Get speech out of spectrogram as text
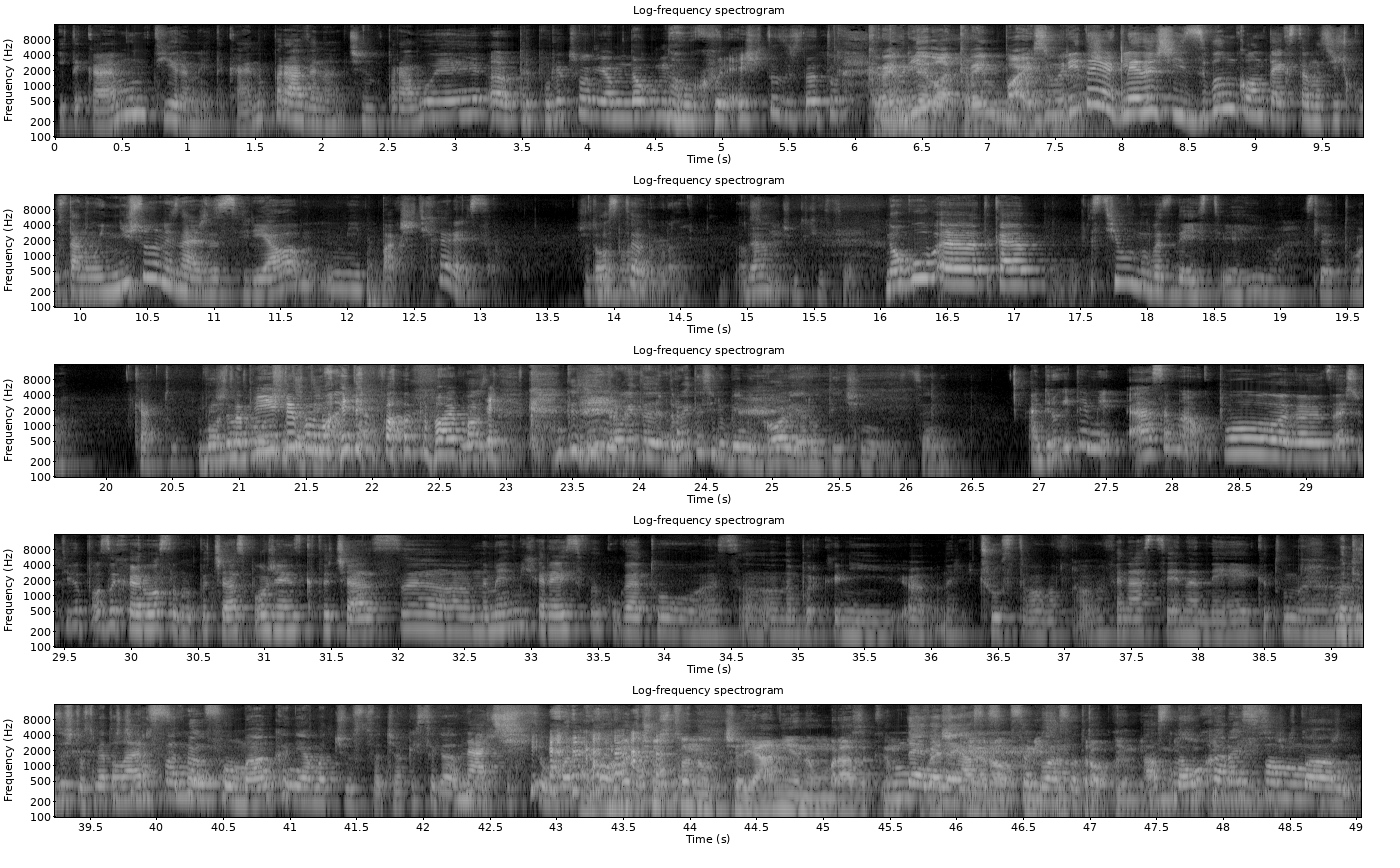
И така е монтирана, и така е направена, че направо е... А, препоръчвам я много-много горещо, защото... Крем дори- дела, крем пай. Дори да я гледаш извън контекста на всичко останало и нищо да не знаеш за сериала, ми пак ще ти хареса. Ще Доста. направя добре. Аз Да. Много е, така силно въздействие има след това. Както Виждаме може да по моите моя поглед. Кажи другите, другите си любими голи, еротични сцени. А другите ми, аз съм малко по, ще отида по-захаросаната част, по-женската част. На мен ми харесва, когато са набъркани нали, чувства в, в една сцена, не е като на... Ма ти защо смяташ, че Ларс в нимфоманка няма чувства? Чакай сега. Значи. Има чувства на отчаяние, на омраза към Не, не, не, човешкия аз съм род, мизантропия. Аз много харесвам, това.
